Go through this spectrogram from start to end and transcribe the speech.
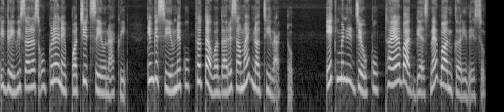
કે ગ્રેવી સરસ ઉકળે ને પછી જ સેવ નાખવી. કેમ કે સેવને કૂક થતાં વધારે સમય નથી લાગતો. એક મિનિટ જેવું કૂક થયા બાદ ગેસને બંધ કરી દઈશું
